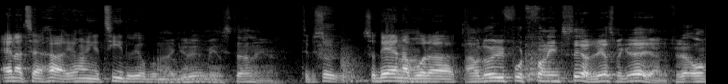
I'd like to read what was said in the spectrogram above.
Än att säga, här, jag har ingen tid att jobba Ja, med de grym här." inställning. Typ så, så det är en av våra... Ja, men då är du fortfarande intresserad, det är det som är grejen. För om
